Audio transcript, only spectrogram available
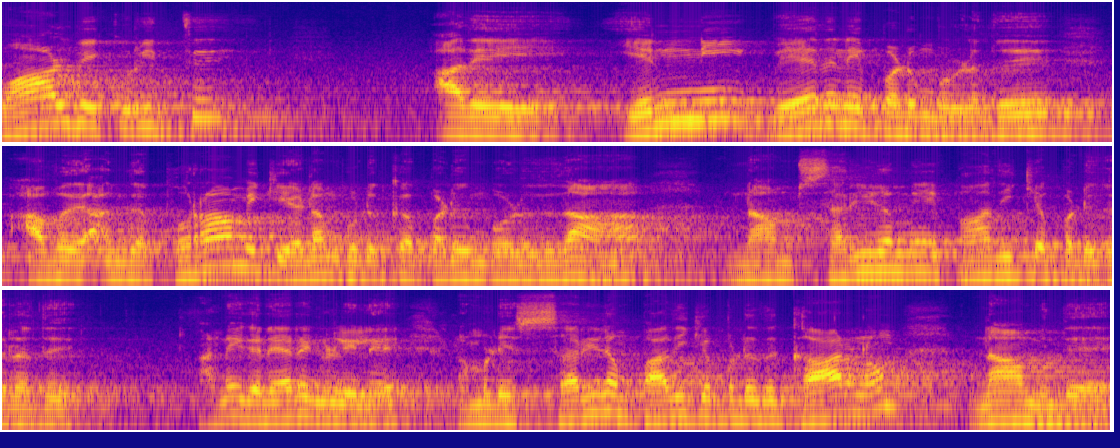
வாழ்வை குறித்து அதை எண்ணி வேதனைப்படும் பொழுது அவ அந்த பொறாமைக்கு இடம் கொடுக்கப்படும் பொழுது தான் நாம் சரீரமே பாதிக்கப்படுகிறது. அநேக நேரங்களிலே நம்முடைய சரீரம் பாதிக்கப்படுவது காரணம் நாம் இந்த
